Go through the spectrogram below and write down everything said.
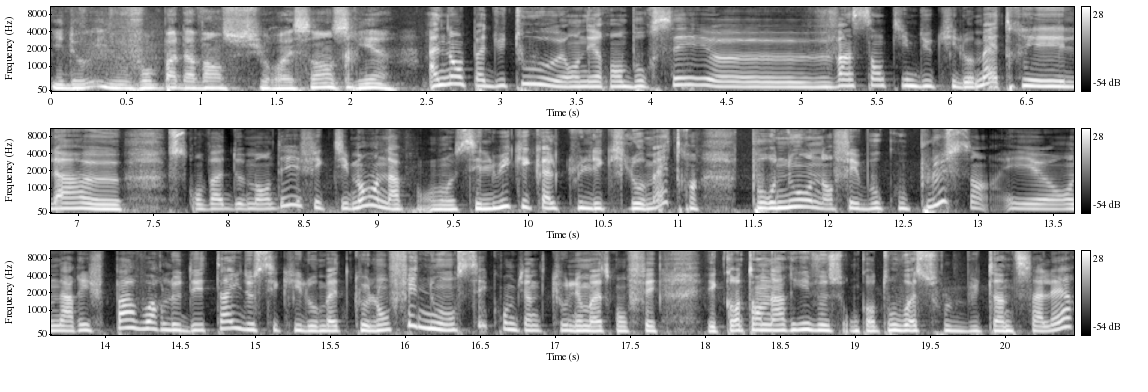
Ils ne vous font pas d'avance sur essence, rien Ah non, pas du tout. On est remboursé 20 centimes du kilomètre et là, ce qu'on va demander, effectivement, on c'est lui qui calcule les kilomètres. Pour nous, on en fait beaucoup plus et on n'arrive pas à voir le détail de ces kilomètres que l'on fait. Nous, on sait combien de kilomètres on fait. Et quand on arrive, quand on voit sur le butin de salaire,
